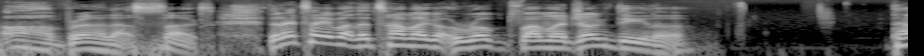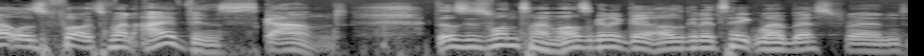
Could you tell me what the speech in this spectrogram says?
"Oh, bro, that sucks." Did I tell you about the time I got robbed by my drug dealer? That was fucked, man. I've been scammed. There was this one time I was gonna go. I was gonna take my best friend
